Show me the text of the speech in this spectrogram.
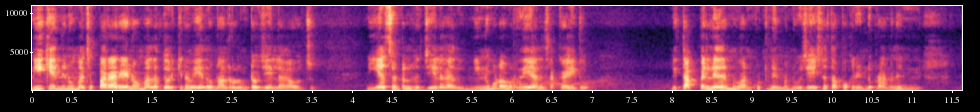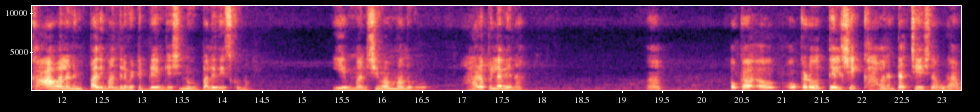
నీకేంది నువ్వు మంచి పరారేనో మళ్ళీ దొరికినావు ఏదో నాలుగు రోజులు ఉంటావు జైల్లో కావచ్చు. నీ అసంటలు నువ్వు జైలు కాదు నిన్ను కూడా ఉరి తీయాలి చక్కగా నీ తప్పేం లేదని నువ్వు అనుకుంటున్నామో నువ్వు చేసిన తప్పు ఒక రెండు ప్రాణాన్ని కావాలని పది మందిలో పెట్టి బ్లేమ్ చేసి నువ్వు బలి తీసుకున్నావు. ఏం మనిషివమ్మా నువ్వు? ఆడపిల్లవేనా? ఒక ఒకడు తెలిసి కావాలని టచ్ చేసినా కూడా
